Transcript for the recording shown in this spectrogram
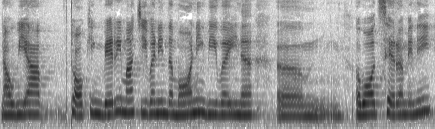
Now we are talking very much, even in the morning, we were in a um, award ceremony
